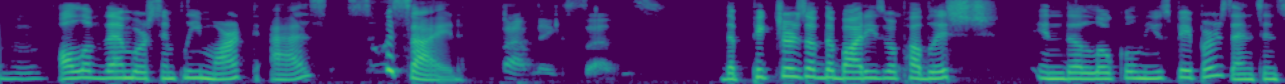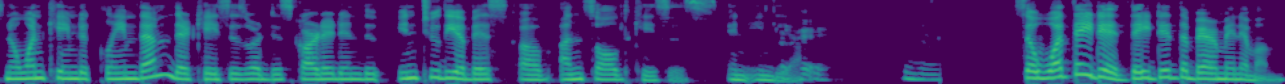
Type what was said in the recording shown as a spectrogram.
mm-hmm. all of them were simply marked as suicide. That makes sense. The pictures of the bodies were published in the local newspapers, and since no one came to claim them, their cases were discarded in the, into the abyss of unsolved cases in India. Okay. Mm-hmm. So, what they did, they did the bare minimum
